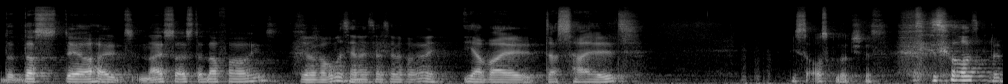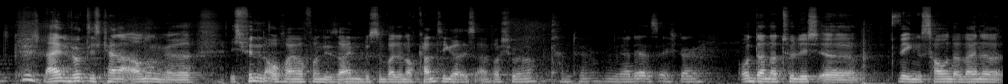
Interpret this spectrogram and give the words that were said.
dass der halt nicer ist, der La Ferrari ist. Ja, aber warum ist ja nice als der Ferrari? Ja, weil das halt nicht so ausgelutscht ist. ist so ausgelutscht. Nein, wirklich, keine Ahnung. äh, Ich finde ihn auch einfach von Design ein bisschen, weil er noch kantiger ist, einfach schöner. Kante. Ja, der ist echt geil. Und dann natürlich äh, wegen Sound alleine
